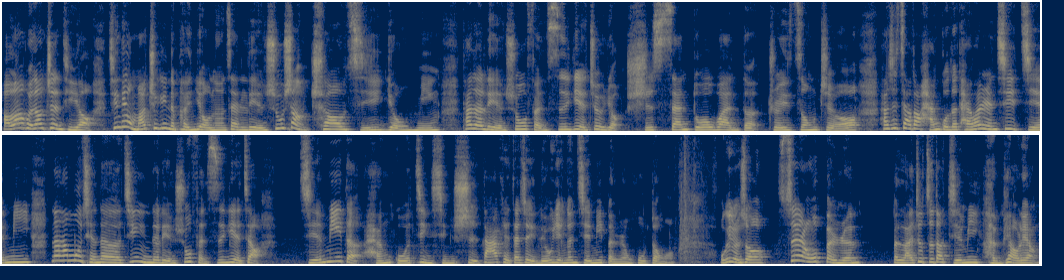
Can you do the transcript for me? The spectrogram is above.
好啦，回到正题哦。今天我们要 check in 的朋友呢，在脸书上超级有名，他的脸书粉丝页就有十三多万的追踪者哦。他是嫁到韩国的台湾人妻杰咪，那他目前的经营的脸书粉丝页叫。杰咪的韩国进行式，大家可以在这里留言跟杰咪本人互动哦。我跟你们说，虽然我本人本来就知道杰米很漂亮，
